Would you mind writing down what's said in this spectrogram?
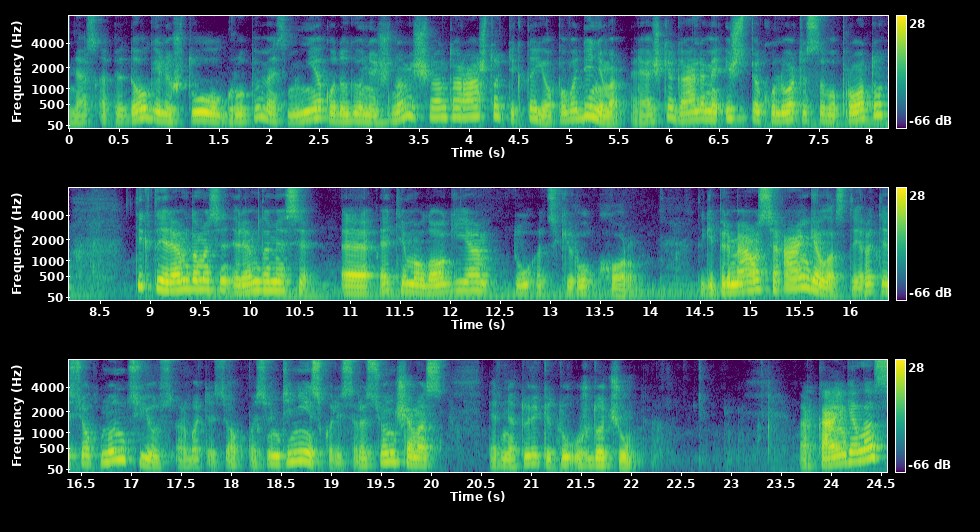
nes apie daugelį iš tų grupių mes nieko daugiau nežinom iš švento rašto, tik tai jo pavadinimą. Reiškia, galime išspekuliuoti savo protų, tik tai remdamėsi e, etimologiją tų atskirų chorų. Taigi pirmiausia, angelas tai yra tiesiog nuncijus arba tiesiog pasiuntinys, kuris yra siunčiamas ir neturi kitų užduočių. Arkangelas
